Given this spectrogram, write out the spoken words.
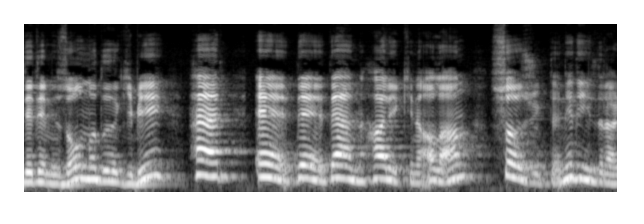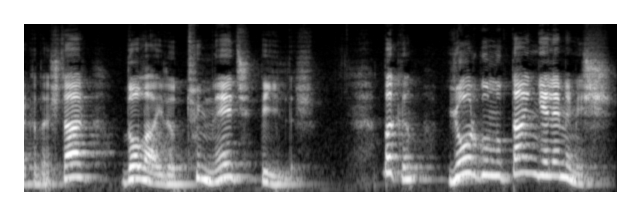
dedemiz olmadığı gibi her e, d'den halekini alan sözcükte ne değildir arkadaşlar? Dolaylı tümleç değildir. Bakın yorgunluktan gelememiş.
